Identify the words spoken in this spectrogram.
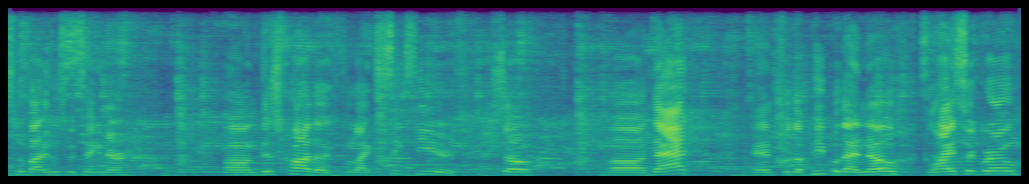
somebody who's been taking their um, this product for like six years. So uh, that, and for the people that know, Glycogro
